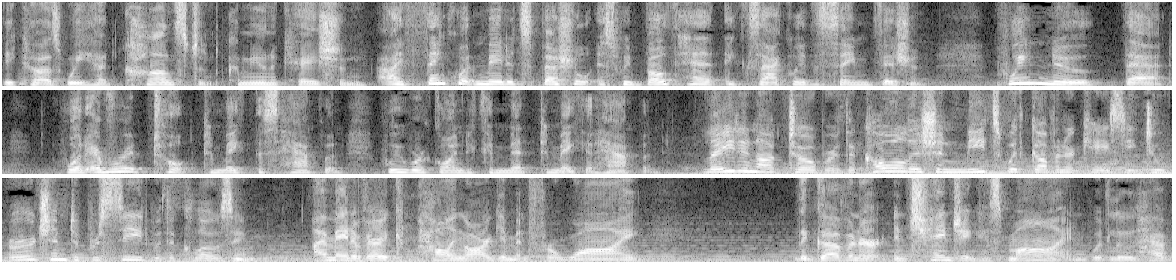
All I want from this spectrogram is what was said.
because we had constant communication. I think what made it special is we both had exactly the same vision. We knew that whatever it took to make this happen, we were going to commit to make it happen. Late in October, the coalition meets with Governor Casey to urge him to proceed with the closing. I made a very compelling argument for why the governor, in changing his mind, would lose, have,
